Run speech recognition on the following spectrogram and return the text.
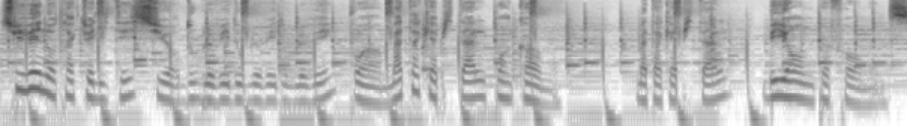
Suivez notre actualité sur www.matacapital.com. Mata Capital, Beyond Performance.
